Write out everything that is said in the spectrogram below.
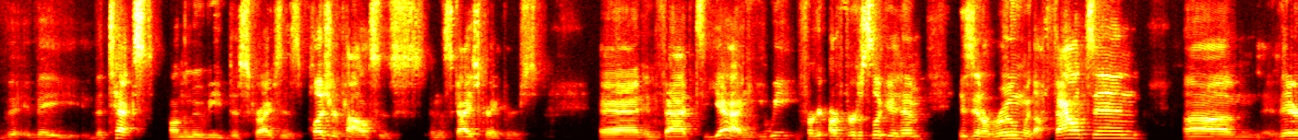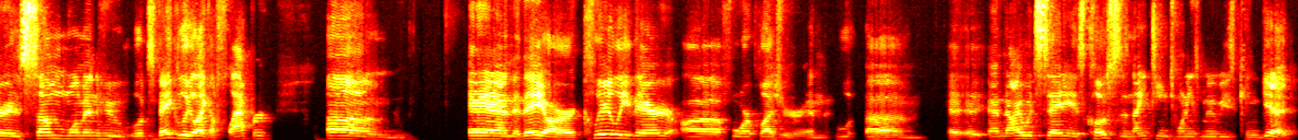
the they the text on the movie describes as pleasure palaces in the skyscrapers. And in fact, yeah, we for our first look at him is in a room with a fountain. Um, there is some woman who looks vaguely like a flapper, um, and they are clearly there uh, for pleasure. And um, and I would say as close as the 1920s movies can get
